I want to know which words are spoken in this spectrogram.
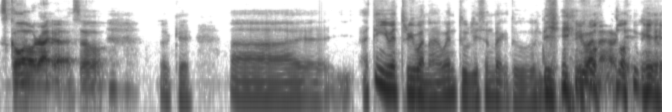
score right. Uh, so okay. Uh, I think you went three one. I went to listen back to the 3-1, ah, okay. yeah,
